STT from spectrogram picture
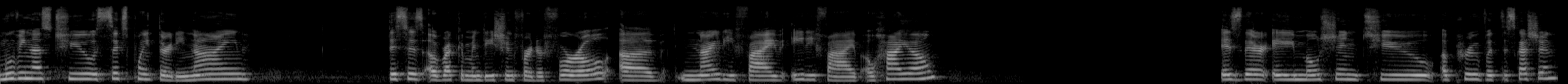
Moving us to six point thirty-nine. This is a recommendation for deferral of ninety-five eighty-five Ohio. Is there a motion to approve with discussion?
